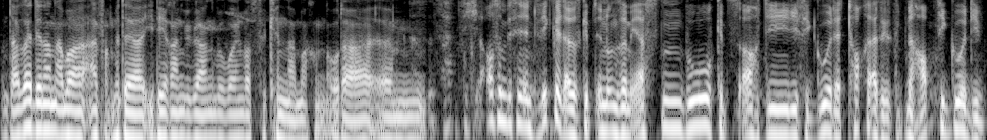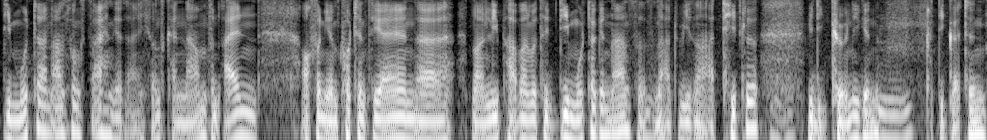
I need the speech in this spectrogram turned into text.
Und da seid ihr dann aber einfach mit der Idee rangegangen, wir wollen was für Kinder machen, oder? Ähm das, das, hat sich auch so ein bisschen entwickelt. Also es gibt in unserem ersten Buch gibt es auch die, die Figur der Tochter, also es gibt eine Hauptfigur, die, die Mutter in Anführungszeichen, die hat eigentlich sonst keinen Namen. Von allen, auch von ihren potenziellen äh, neuen Liebhabern wird sie die Mutter genannt. So eine Art wie so eine Art Titel, mhm. wie die Königin, mhm. die Göttin,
